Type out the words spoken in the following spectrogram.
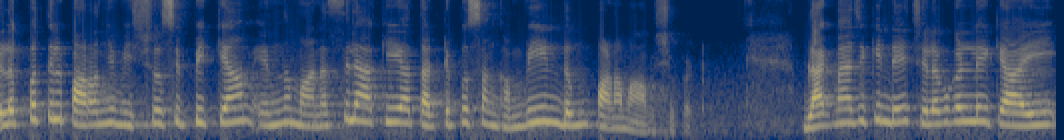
എളുപ്പത്തിൽ പറഞ്ഞ് വിശ്വസിപ്പിക്കാം എന്ന് മനസ്സിലാക്കിയ തട്ടിപ്പ് സംഘം വീണ്ടും പണം ആവശ്യപ്പെട്ടു. ബ്ലാക്ക് മാജിക്കിന്റെ ചിലവുകളിലേക്കായി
